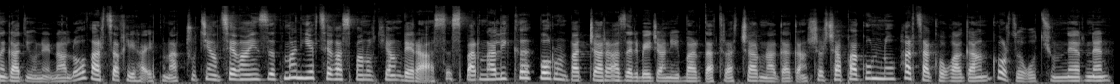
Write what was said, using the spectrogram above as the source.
նկատի ունենալով Արցախի հայ բնակչության ցեղային զտման եւ ցեղասպանության վերահասը սպառնալիքը, որուն պատճառը Ադրբեջանի բարդատրած շարունակական շրջապակումն ու հարցակողական գործողություններն են։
